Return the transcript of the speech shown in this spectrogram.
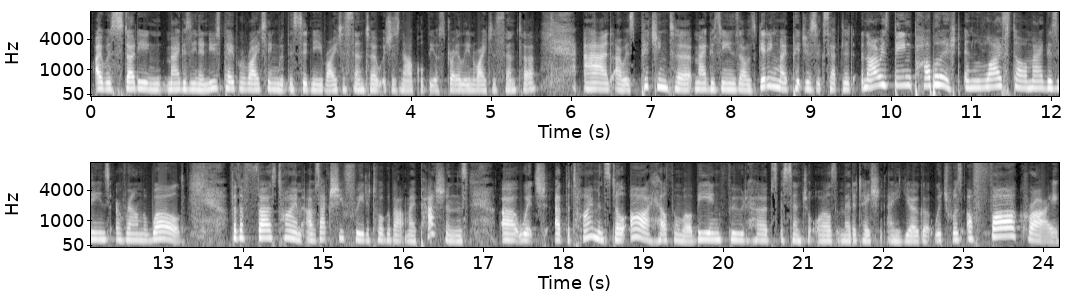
I was studying magazine and newspaper writing with the Sydney Writer Centre, which is now called the Australian Writers Centre. And I was pitching to magazines, I was getting my pitches accepted, and I was being published in lifestyle magazines around the world. For the first time, I was actually free to talk about my passions, uh, which at the time and still are health and well being, food, herbs, essential oils, meditation, and yoga, which was a far cry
